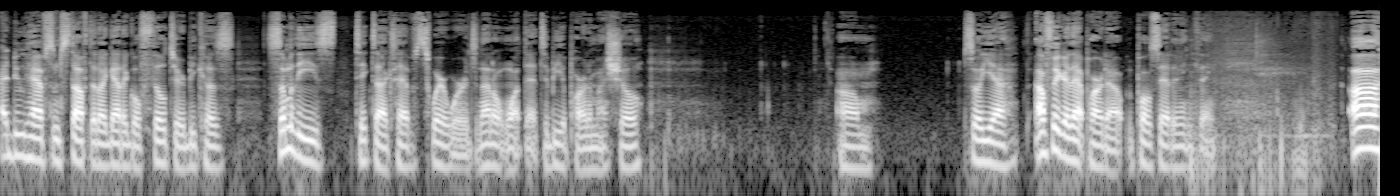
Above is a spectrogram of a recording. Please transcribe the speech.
I do have some stuff that I got to go filter because some of these TikToks have swear words, and I don't want that to be a part of my show. Um, so yeah, I'll figure that part out. Post editing thing. Uh,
